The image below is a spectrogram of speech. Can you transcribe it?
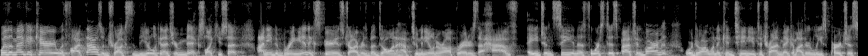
With a mega carrier with 5,000 trucks, you're looking at your mix, like you said. I need to bring in experienced drivers, but do I want to have too many owner operators that have agency in a forced dispatch environment? Or do I want to continue to try and make them either lease purchase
